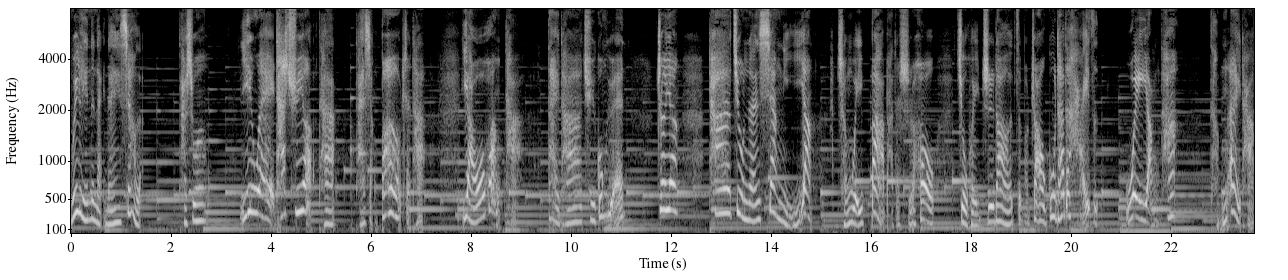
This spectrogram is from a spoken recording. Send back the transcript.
威廉的奶奶笑了，她说：“因为他需要它，他想抱着它，摇晃它，带它去公园，这样他就能像你一样，成为爸爸的时候，就会知道怎么照顾他的孩子，喂养他。”疼爱他，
